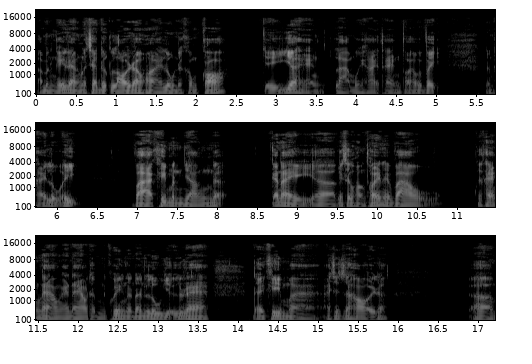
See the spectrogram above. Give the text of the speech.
Là mình nghĩ rằng nó sẽ được lội ra hoài luôn thì không có. Chỉ giới hạn là 12 tháng thôi quý vị. Nên hãy lưu ý. Và khi mình nhận đó, cái này ờ, cái sự hoàn thuế này vào cái tháng nào, ngày nào thì mình khuyên là nên lưu giữ ra để khi mà an sinh xã hội đó uh,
